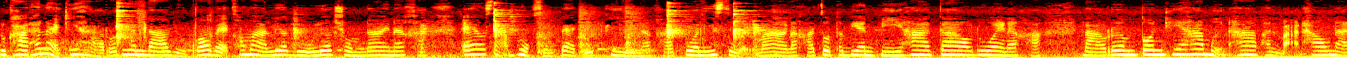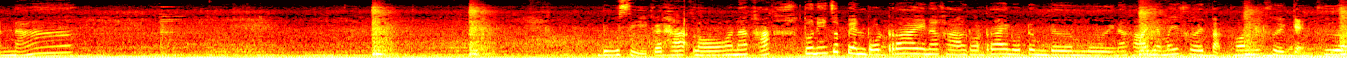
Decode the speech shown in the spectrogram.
ลูกค้าท่านไหนที่หารถเงินดาวอยู่ก็แวะเข้ามาเลือกดูเลือกชมได้นะคะ L 3 6 0 8 SP นะคะ ตัวนี้สวยมากนะคะ จดทะเบียนปี 59 ด้วยนะคะ ดาวเริ่มต้นที่ 55,000 บาทเท่านั้นนะดูสีกระทะล้อนะคะ ตัวนี้จะเป็นรถไร่นะคะ รถไร่รถเดิมๆเลยนะคะ ยังไม่เคยตัดท่อนไม่เคยแกะเครื่อง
